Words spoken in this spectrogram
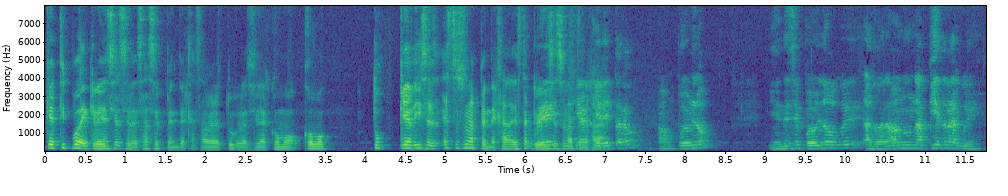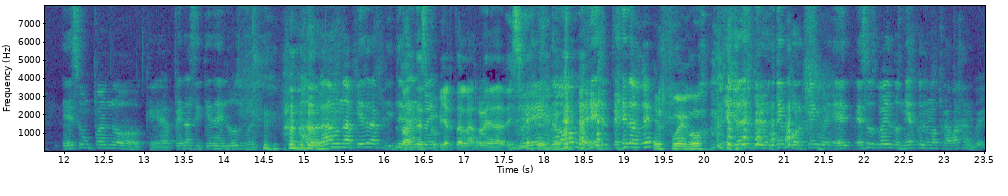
¿Qué tipo de creencias se les hace pendejas? A ver, tú, Graciela, ¿cómo, cómo, tú qué dices? Esto es una pendejada, esta Güey, creencia es una fui a pendejada. Querétaro, a un pueblo, y en ese pueblo, güey, adoraban una piedra, güey. Es un pueblo que apenas si tiene luz, güey. Adoraban una piedra No literal, han güey. descubierto la rueda, dice. Güey, no, güey, el pedo, güey. El fuego. Que yo les pregunté por qué, güey. Eh, Esos güeyes los miércoles no trabajan, güey.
